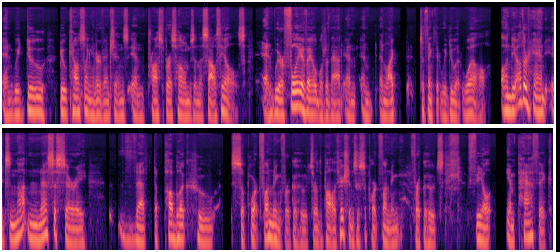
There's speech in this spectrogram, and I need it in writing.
And we do do counseling interventions in prosperous homes in the South Hills. And we are fully available to that and, and, and like to think that we do it well. On the other hand, it's not necessary that the public who support funding for cahoots or the politicians who support funding for cahoots feel empathic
